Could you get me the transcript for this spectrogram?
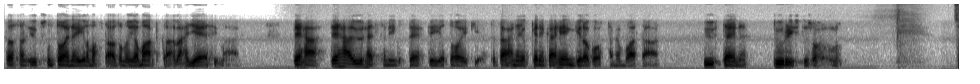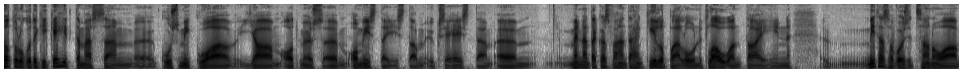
tuossa on yksi sun toinen ilmoittautunut ja matkaa vähän jeesimään. Tehdään, tehdään yhdessä niin kuin tehtiin jo toikin. Että tämähän ei ole kenenkään henkilökohtainen, vaan tämä on yhteinen pyristys ollut. Sä oot ollut kuitenkin kehittämässä Kusmikua ja oot myös omistajista yksi heistä. Mennään takaisin vähän tähän kilpailuun nyt lauantaihin. Mitä sä voisit sanoa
